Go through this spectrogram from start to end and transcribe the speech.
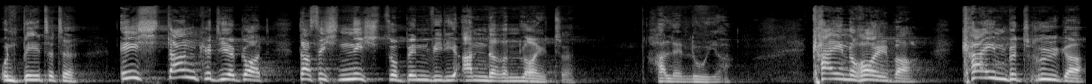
und betete, ich danke dir, Gott, dass ich nicht so bin wie die anderen Leute. Halleluja. Kein Räuber, kein Betrüger,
